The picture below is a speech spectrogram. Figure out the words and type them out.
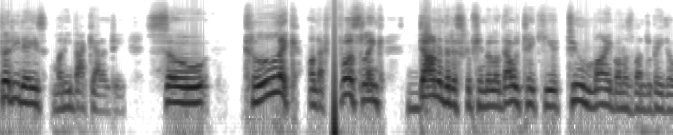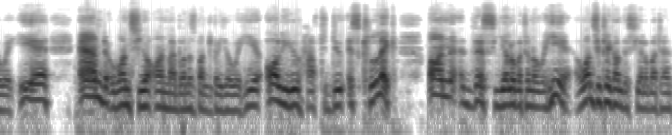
30 days money back guarantee. So click on that first link down in the description below. That will take you to my bonus bundle page over here. And once you're on my bonus bundle page over here all you have to do is click on this yellow button over here. Once you click on this yellow button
